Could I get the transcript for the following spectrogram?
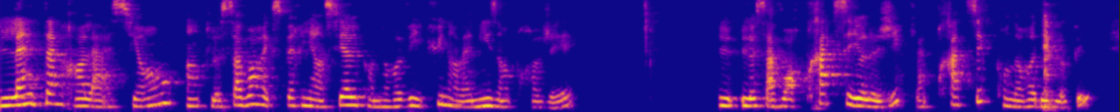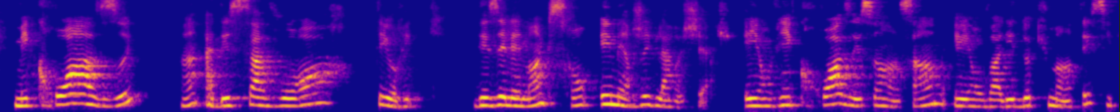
l'interrelation entre le savoir expérientiel qu'on aura vécu dans la mise en projet, le savoir praxéologique, la pratique qu'on aura développée, mais croisé hein, à des savoirs théoriques, des éléments qui seront émergés de la recherche. Et on vient croiser ça ensemble et on va les documenter. Si,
